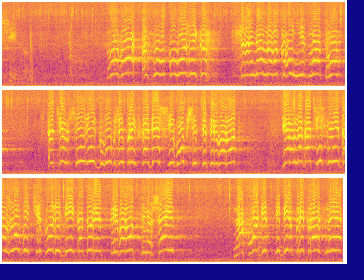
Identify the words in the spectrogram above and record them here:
вещи. Слова основоположников современного коммунизма о том, что чем шире и глубже происходящий в обществе переворот, тем многочисленнее должно быть число людей, которые этот переворот совершают, находит в себе прекрасное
